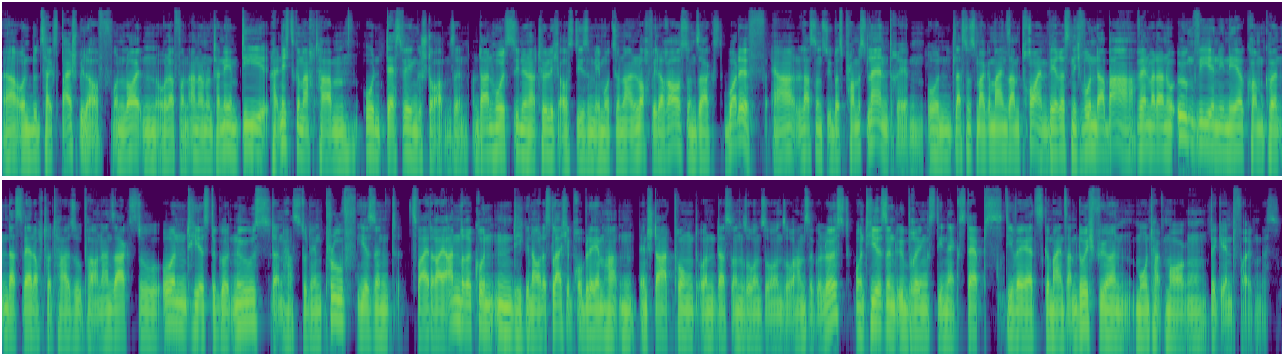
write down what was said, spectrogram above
ja, und du zeigst Beispiele auf von Leuten oder von anderen Unternehmen, die halt nichts gemacht haben und deswegen gestorben sind. Und dann holst du dir natürlich aus diesem emotionalen Loch wieder raus und sagst, what if? Ja, lass uns übers Promised Land reden und lass uns mal gemeinsam träumen. Wäre es nicht wunderbar, wenn wir da nur irgendwie in die Nähe kommen könnten? Das wäre doch total super. Und dann sagst du, und hier ist the good news. Dann hast du den Proof. Hier sind zwei, drei andere Kunden, die genau das gleiche Problem hatten, den Startpunkt und das und so und so und so haben sie gelöst. Und hier sind übrigens die Next Steps, die wir jetzt gemeinsam durchführen. Montagmorgen beginnt Folgendes.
